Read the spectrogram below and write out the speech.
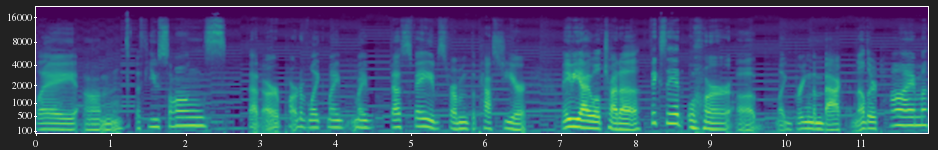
play um, a few songs that are part of like my my best faves from the past year. Maybe I will try to fix it or uh, like bring them back another time,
